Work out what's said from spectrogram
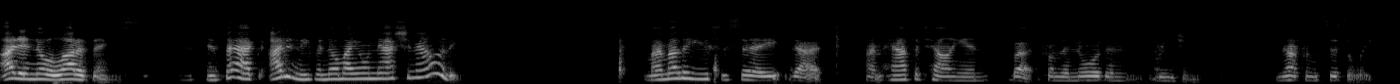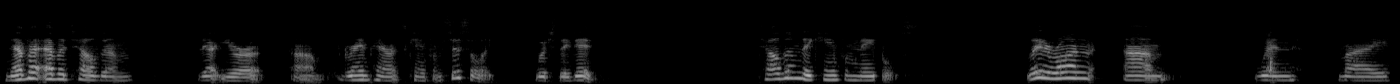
I didn't know a lot of things. In fact, I didn't even know my own nationality. My mother used to say that I'm half Italian, but from the northern region, not from Sicily. Never ever tell them that your um, grandparents came from Sicily, which they did. Tell them they came from Naples. Later on, um, when my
